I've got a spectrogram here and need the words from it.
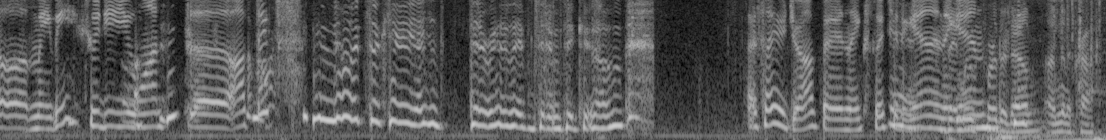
uh maybe? Who do you want the optics? no, it's okay. I just didn't really didn't pick it up. I saw you drop it and like switch it again and They again. move further down. I'm gonna craft.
